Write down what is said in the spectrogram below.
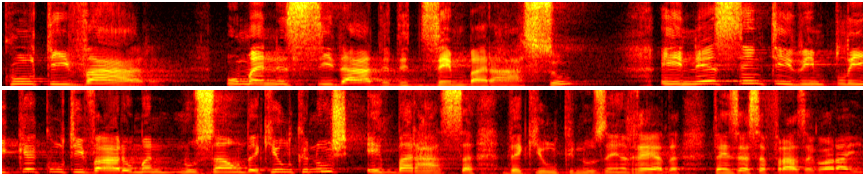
cultivar uma necessidade de desembaraço, E nesse sentido implica cultivar uma noção daquilo que nos embaraça, daquilo que nos enreda. Tens essa frase agora aí.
